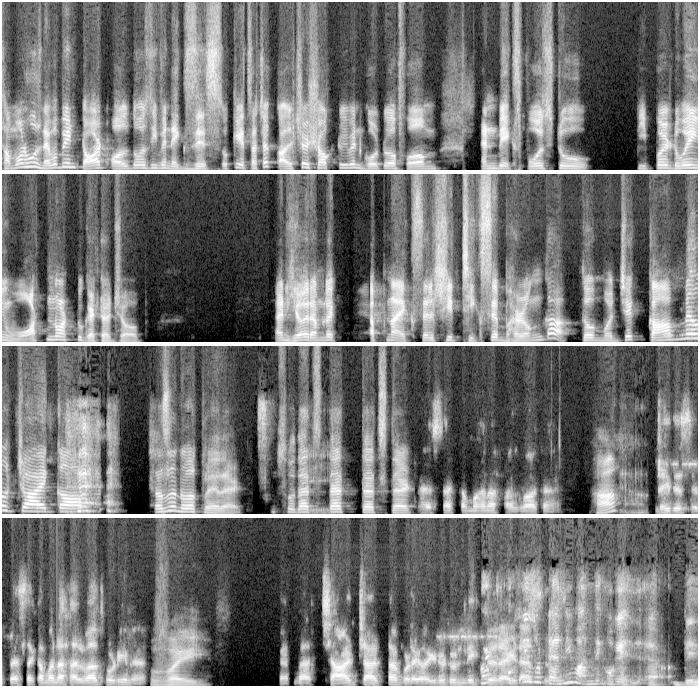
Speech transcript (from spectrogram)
someone who's never been taught all those even exists okay it's such a culture shock to even go to a firm and be exposed to people doing what not to get a job and here i'm like अपना एक्सेल शीट ठीक से भरूँगा तो मुझे काम मिल जाएगा doesn't work like that so that's that that's that पैसा कमाना हलवा का है हाँ like this पैसा कमाना हलवा थोड़ी ना है। वही करना चार्ट चार्टना पड़ेगा यू नो टू लिख the right answer tell me one thing okay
